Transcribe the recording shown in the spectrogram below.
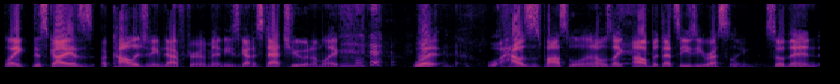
Like this guy has a college named after him and he's got a statue and i'm like what? Wh- how's this possible? And i was like oh but that's easy wrestling. So then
